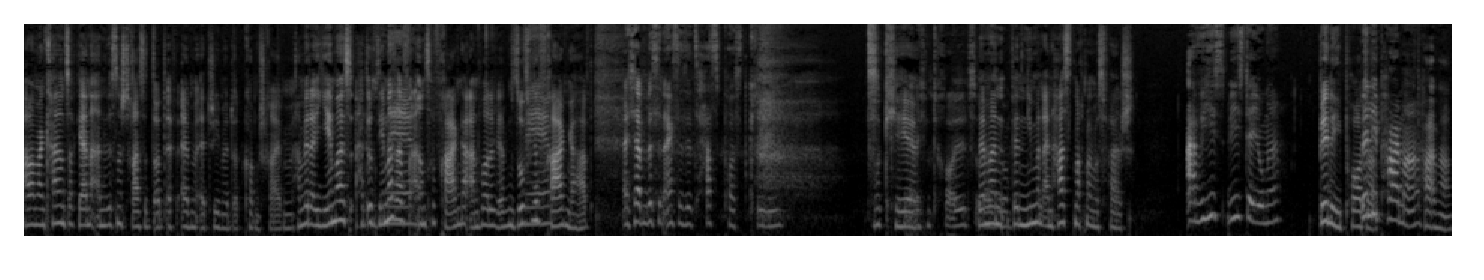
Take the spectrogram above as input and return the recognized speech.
aber man kann uns auch gerne an wissenstraße.fm.gmail.com schreiben. Haben wir da jemals, hat uns jemals Nee. auf unsere Fragen geantwortet? Wir haben so viele Nee. Fragen gehabt. Ich habe ein bisschen Angst, dass wir jetzt Hasspost kriegen. Das ist okay. Trolls Wenn man, so. wenn niemand einen hasst, macht man was falsch. Ah, wie hieß, wie hieß der Junge? Billy Porter. Billy Palmer. Palmer.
